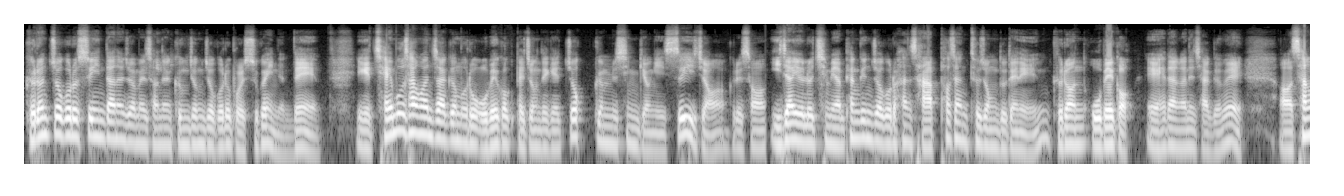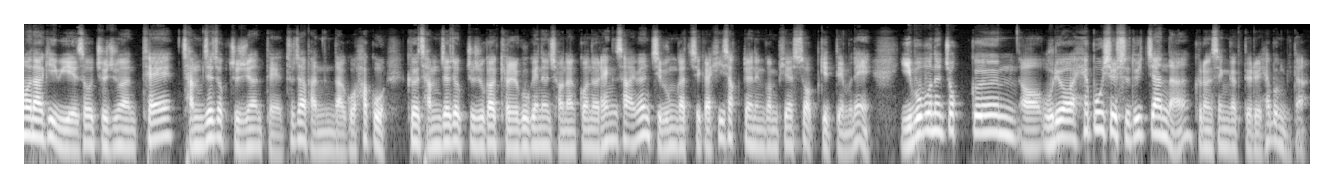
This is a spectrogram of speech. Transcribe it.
그런 쪽으로 쓰인다는 점에서는 긍정적으로 볼 수가 있는데 이게 채무 상환 자금으로 500억 배정되게 조금 신경이 쓰이죠. 그래서 이자율로 치면 평균적으로 한 4% 정도 되는 그런 500억에 해당하는 자금을 어, 상환하기 위해서 주주한테 잠재적 주주한테 투자 받는다고 하고 그 잠재적 주주가 결국에는 전환권을 행사하면 지분 가치가 희석되는 건 피할 수 없기 때문에 때문에 이 부분은 조금 어, 우려해 보실 수도 있지 않나 그런 생각들을 해봅니다.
